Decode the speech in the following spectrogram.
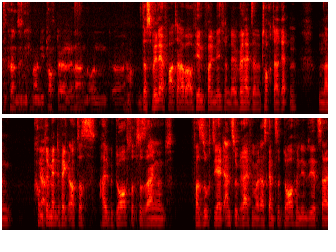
Sie können sich nicht mal an die Tochter erinnern und äh, Ja, Das will der Vater aber auf jeden Fall nicht und er will halt seine Tochter retten. Und dann kommt Ja. im Endeffekt auch das halbe Dorf sozusagen und versucht sie halt anzugreifen, weil das ganze Dorf, in dem sie jetzt da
